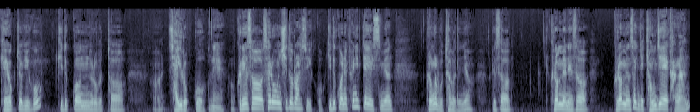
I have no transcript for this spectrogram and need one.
개혁적이고 기득권으로부터 어, 자유롭고 네. 어, 그래서 새로운 시도를 할 수 있고 기득권에 편입되어 있으면 그런 걸 못 하거든요. 그래서 그런 면에서 그러면서 이제 경제에 강한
